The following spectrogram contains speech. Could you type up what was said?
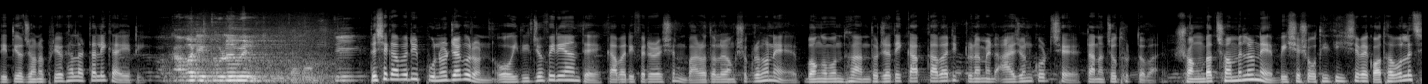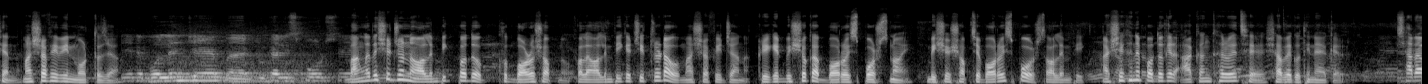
দ্বিতীয় জনপ্রিয় খেলার তালিকায় এটি। কাবাডি টুর্নামেন্ট দেশে কাবাডির পুনর্জাগরণ ও ঐতিহ্য ফিরিয়ে আনতে কাবাডি ফেডারেশন বারো দলের অংশগ্রহণে বঙ্গবন্ধু আন্তর্জাতিক কাপ কাবাডি টুর্নামেন্ট আয়োজন করছে টানা চতুর্থবার। সংবাদ সম্মেলনে বিশেষ অতিথি হিসেবে কথা বলেছেন মাশরাফি বিন মোর্তজা। যেটা বললেন যে টোটাল স্পোর্টস বাংলাদেশের জন্য অলিম্পিক পদক খুব বড় স্বপ্ন ফলে অলিম্পিকের চিত্রটাও মাশরাফির জানা। ক্রিকেট বিশ্বকাপ বড় স্পোর্টস নয় বিশ্বের সবচেয়ে বড় স্পোর্টস অলিম্পিক। আর সেখানে পদকের আকাঙ্ক্ষা রয়েছে সাবেক অধিনায়কের। সারা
